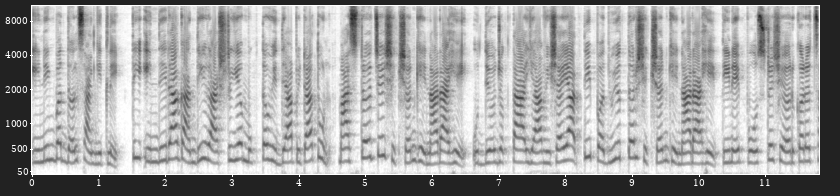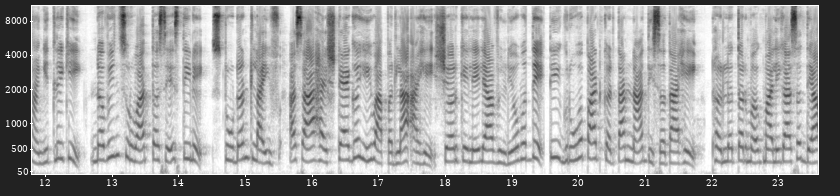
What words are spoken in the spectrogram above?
इनिंगबद्दल सांगितले. ती इंदिरा गांधी राष्ट्रीय मुक्त विद्यापीठातून मास्टरचे शिक्षण घेणार आहे. उद्योजकता या विषयात ती पदव्युत्तर शिक्षण घेणार आहे. तिने पोस्ट शेअर करत सांगितले की नवीन सुरुवात तसेच तिने स्टुडंट लाईफ असा हॅशटॅगही वापरला आहे. शेअर केलेल्या व्हिडिओमध्ये ती गृहपाठ करताना दिसत आहे. ठरलं तर मग मालिका सध्या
